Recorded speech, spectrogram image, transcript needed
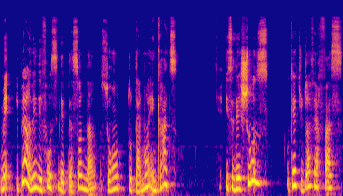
Mais il peut arriver des fois aussi des personnes là seront totalement ingrates. Et c'est des choses auxquelles tu dois faire face.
